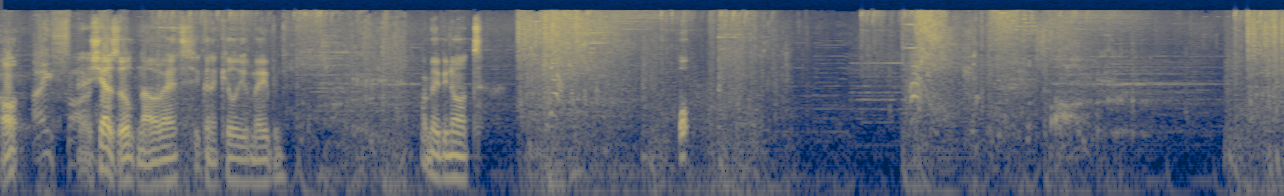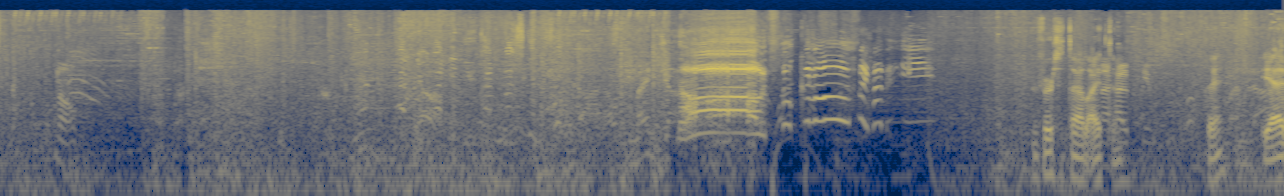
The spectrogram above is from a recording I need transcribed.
Oh, she has ult now, right? She's gonna kill you, maybe. Or maybe not. Versatile item. Okay. Yeah,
